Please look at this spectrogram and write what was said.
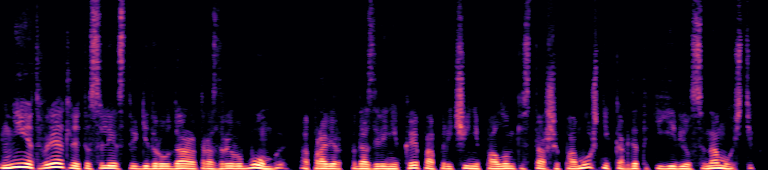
Нет, вряд ли это следствие гидроудара от разрыва бомбы, опроверг подозрение Кэпа о причине поломки старший помощник, когда таки явился на мостик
